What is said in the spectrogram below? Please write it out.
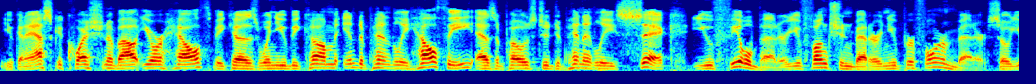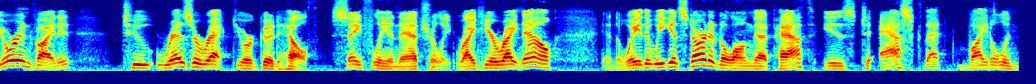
You can ask a question about your health because when you become independently healthy as opposed to dependently sick, you feel better, you function better, and you perform better. So you're invited to resurrect your good health safely and naturally right here, right now. And the way that we get started along that path is to ask that vital and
